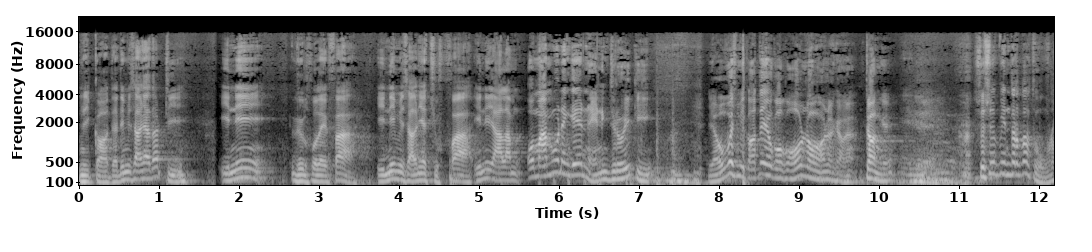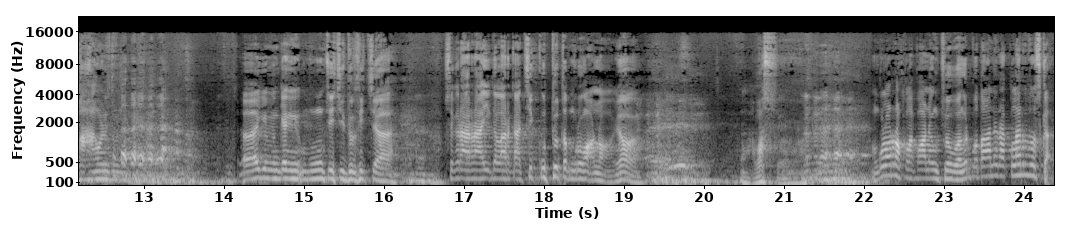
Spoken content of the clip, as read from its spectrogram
mikot. Jadi misalnya tadi ini Dzulkhulaifah, ini misalnya Jufah, ini alam omamu ning kene ning jero iki. Ya wis mikote ya kok kono dong ya. Susu pinter to ulang itu. Ya iki mungkin mung siji Dzul Hijjah. Sing rai kelar kaji kudu tetep ngrungokno ya. Awas. Engko roh kelakuane wong Jawa ngerti potongane ra kelar terus gak.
